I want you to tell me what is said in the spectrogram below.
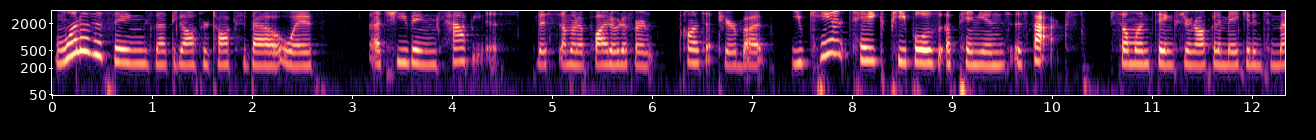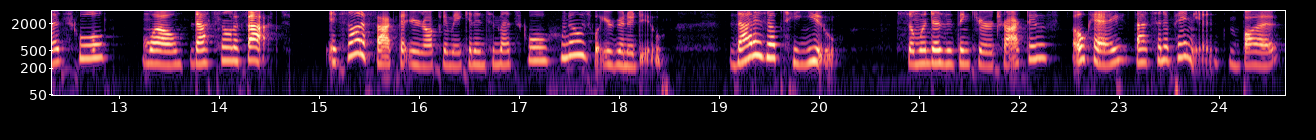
one of the things that the author talks about with achieving happiness, this I'm going to apply to a different concept here, but you can't take people's opinions as facts. Someone thinks you're not going to make it into med school. Well, that's not a fact. It's not a fact that you're not going to make it into med school. Who knows what you're going to do? That is up to you someone doesn't think you're attractive, okay, that's an opinion, but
